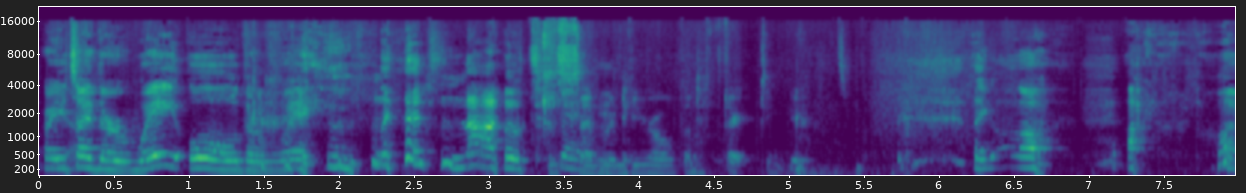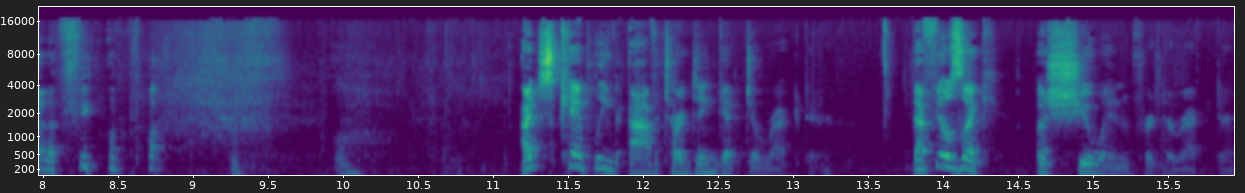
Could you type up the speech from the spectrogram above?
Right? It's either way old or way. that's not okay. A 70 year old and a 13 year old. Like, oh, I don't know how to feel about. I just can't believe Avatar didn't get director. That feels like a shoe in for director.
